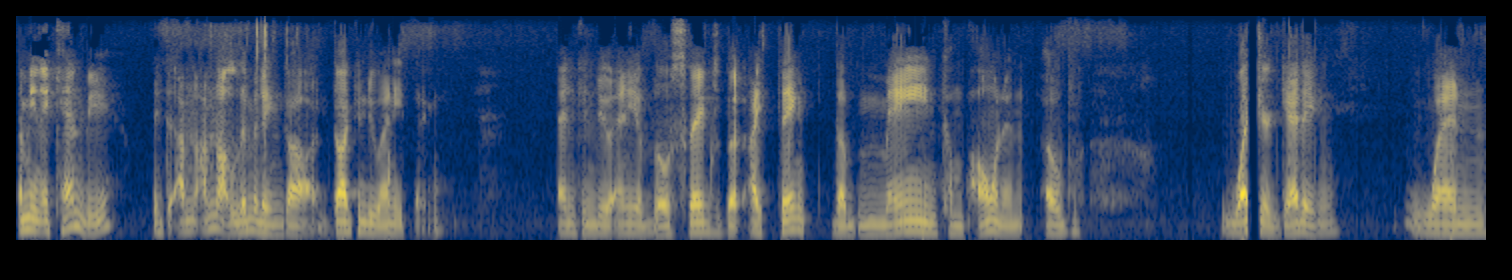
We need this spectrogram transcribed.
I mean, it can be. It, I'm, I'm not limiting God. God can do anything and can do any of those things, but I think the main component of what you're getting when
